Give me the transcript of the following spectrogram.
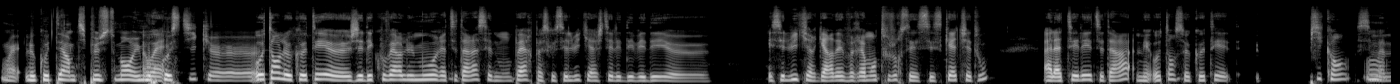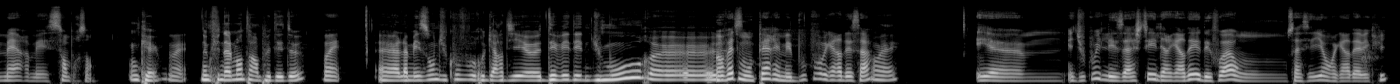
Ouais, le côté un petit peu justement humour Ouais. caustique. euh, Autant le côté euh, j'ai découvert l'humour etc c'est de mon père parce que c'est lui qui a acheté les DVD et c'est lui qui regardait vraiment toujours ses, ses sketchs et tout à la télé etc. Mais autant ce côté piquant c'est Mm. ma mère mais 100%. Ok. Ouais. Donc finalement, t'as un peu des deux. Ouais. Euh, à la maison, du coup, vous regardiez euh, DVD d'humour. euh, En fait mon père aimait beaucoup regarder ça. ouais. Et, euh, et du coup, il les a achetés, il les regardait, et des fois, on s'asseyait, on regardait avec lui.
